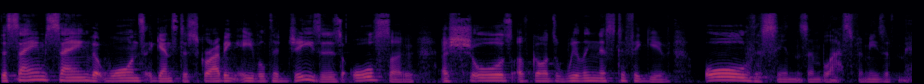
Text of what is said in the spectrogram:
The same saying that warns against ascribing evil to Jesus also assures of God's willingness to forgive all the sins and blasphemies of men.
